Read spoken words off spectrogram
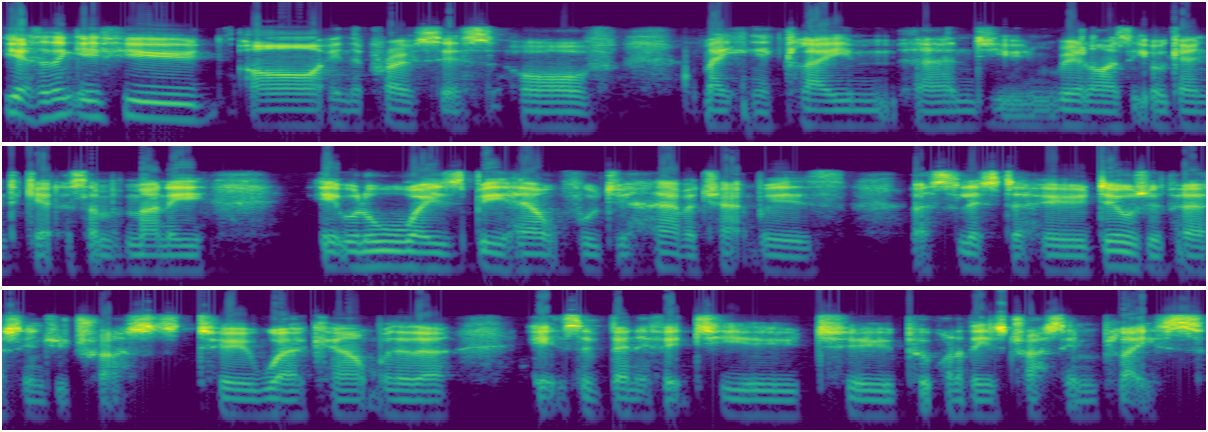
Yes, I think if you are in the process of making a claim and you realise that you're going to get a sum of money, it will always be helpful to have a chat with a solicitor who deals with personal injury trusts to work out whether it's of benefit to you to put one of these trusts in place.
